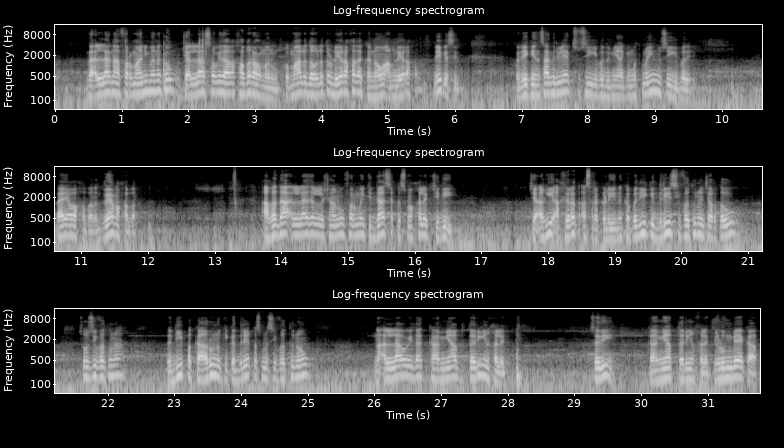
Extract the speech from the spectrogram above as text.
د الله نافرمانی منه کو چې الله سوي دا خبره منو کمال دولت ډیره خده کنه او ام ډیره خده دې کې سي په دې کې انسان ریلیکس اوسېږي په دنیا کې مطمئن اوسېږي په دې دا یو خبره دویمه خبره هغه دا الله جل شانو فرمایي چې داسې قسمه خلک چې دي چې هغه اخرت اثر کړي نه کپدي کې درې صفاتونه چرته وو څو صفاتونه د دې په کارونو کې کدرې قسمه صفاتونه وو نه الله وي دا کامیاب ترين خلک سدي کامیاب ترين خلک تړون به کا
